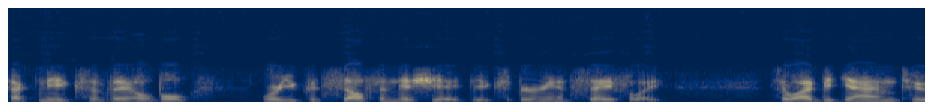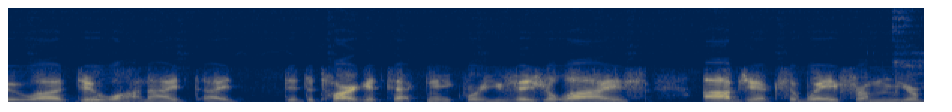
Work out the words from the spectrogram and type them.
techniques available where you could self-initiate the experience safely. So I began to uh, do one. I, I did the target technique where you visualize objects away from your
